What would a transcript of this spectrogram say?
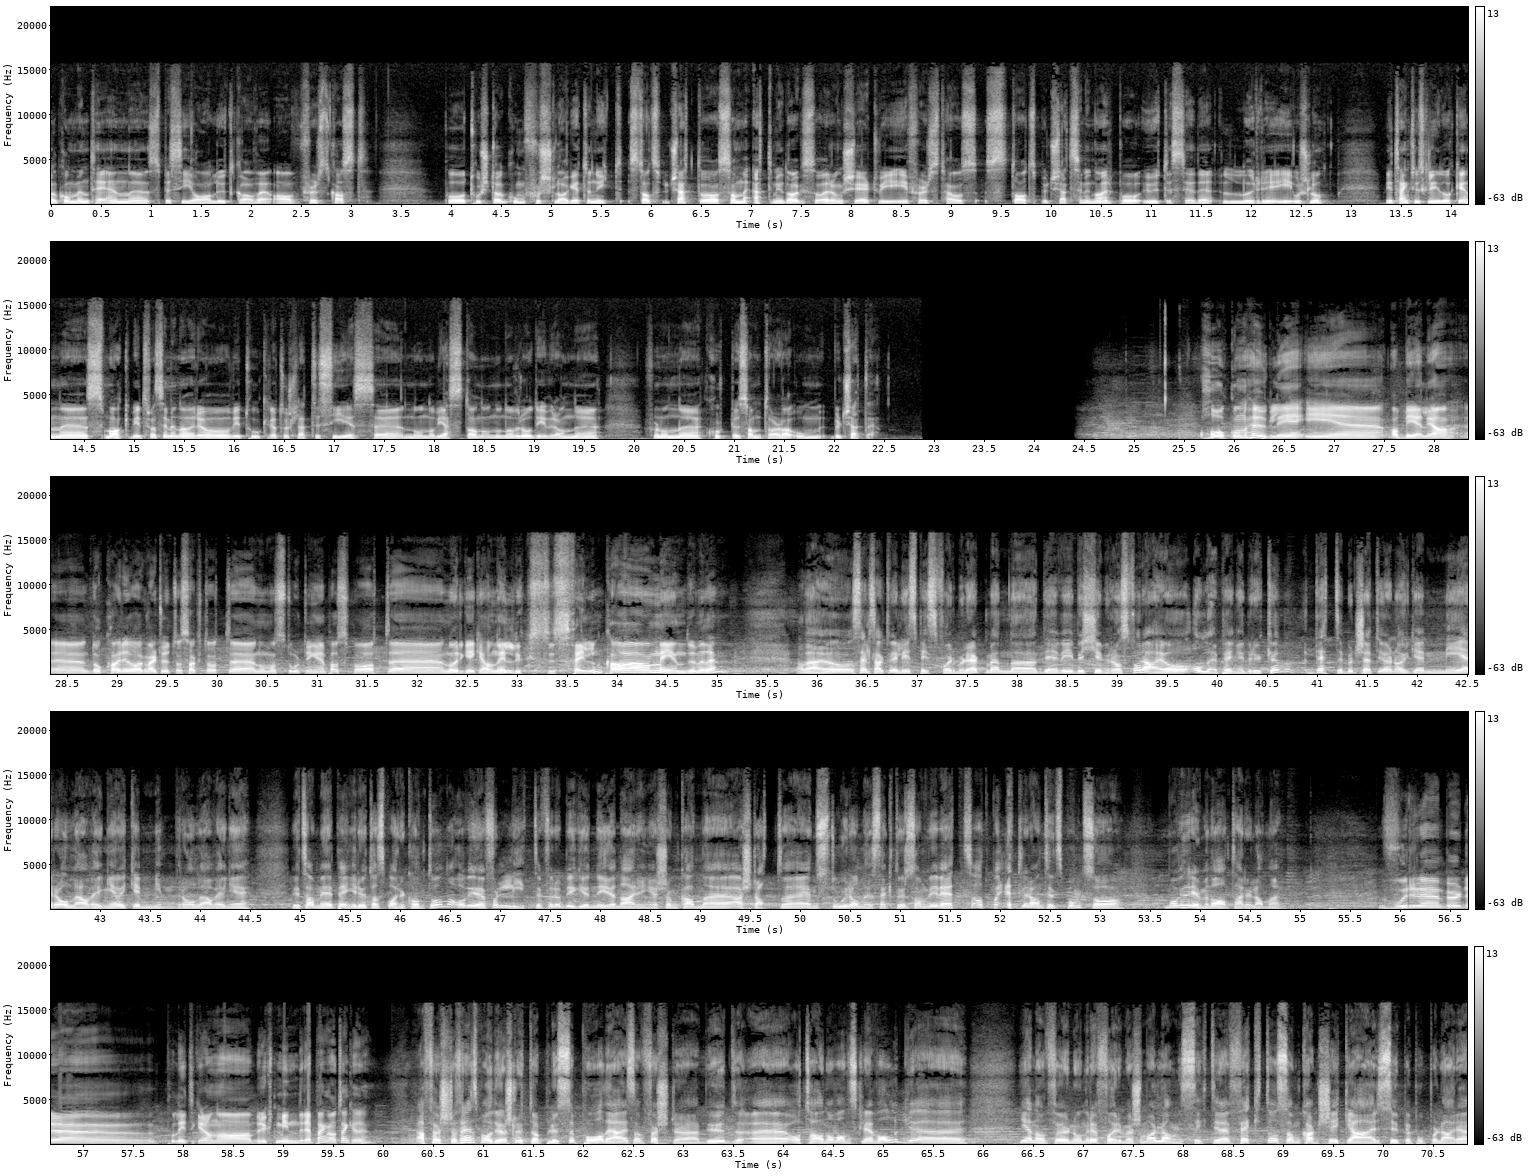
Velkommen til en eh, spesialutgave av Firstcast. På torsdag kom forslaget til nytt statsbudsjett, og samme ettermiddag så arrangerte vi i First House statsbudsjettseminar på utestedet Lorry i Oslo. Vi tenkte vi skulle gi dere en eh, smakebit fra seminaret, og vi tok rett og slett til sides eh, noen av gjestene og noen av rådgiverne for noen korte samtaler om budsjettet. Håkon Haugli i eh, Abelia, eh, dere har i dag vært ute og sagt at eh, nå må Stortinget passe på at Norge ikke havner i luksusfellen. Hva mener du med det? Ja, Det er jo selvsagt veldig spissformulert, men det vi bekymrer oss for er jo oljepengebruken. Dette budsjettet gjør Norge mer oljeavhengig og ikke mindre oljeavhengig. Vi tar mer penger ut av sparekontoen, og vi gjør for lite for å bygge nye næringer som kan erstatte en stor oljesektor, som vi vet at på et eller annet tidspunkt så må vi drive med noe annet her i landet. Hvor eh, burde politikerne ha brukt mindre penger, tenker du? Ja, Først og fremst må de jo slutte å plusse på, det er liksom førstebud. Eh, og ta noen vanskelige valg. Gjennomføre noen reformer som har langsiktig effekt, og som kanskje ikke er superpopulære.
